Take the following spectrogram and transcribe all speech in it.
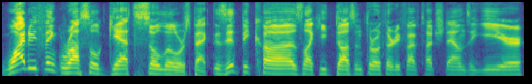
why do you think Russell gets so little respect? Is it because like he doesn't throw 35 touchdowns a year?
